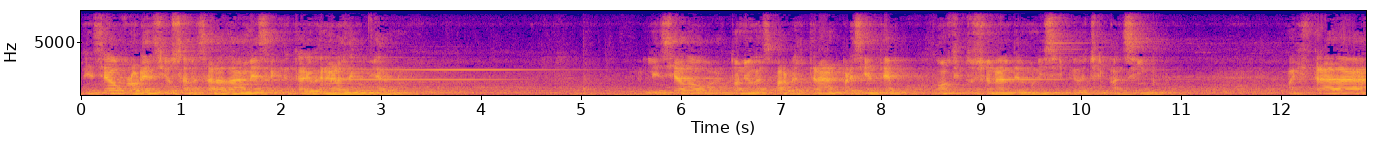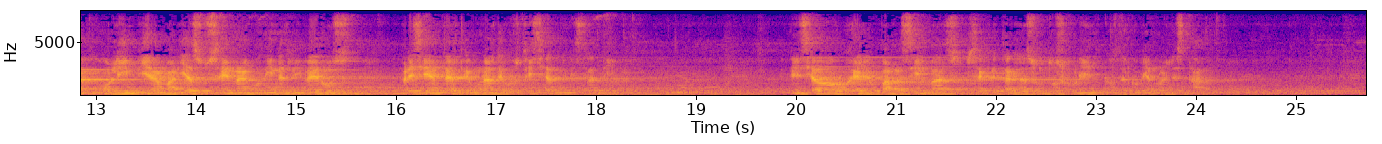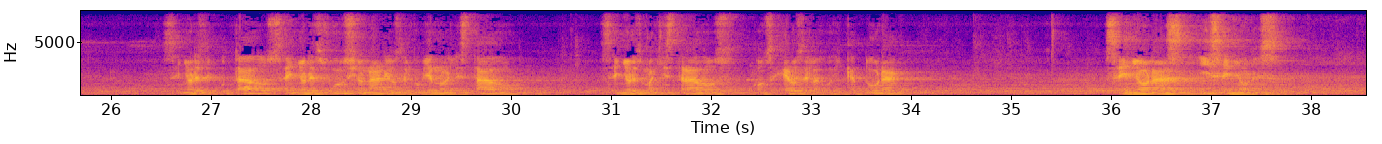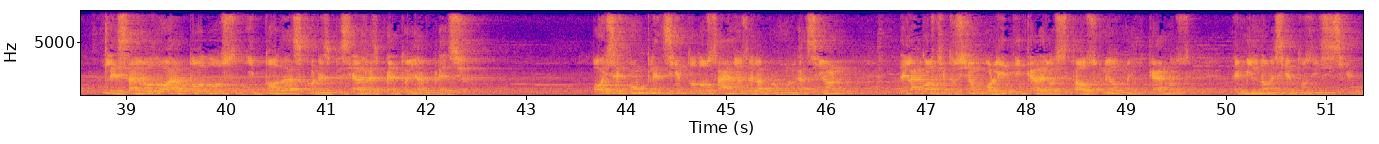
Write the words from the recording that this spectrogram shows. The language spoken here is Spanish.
Licenciado Florencio Salazar Adame, Secretario General de Gobierno. Licenciado Antonio Gaspar Beltrán, Presidente Constitucional del municipio de Chilpancingo. Magistrada Olimpia María Azucena Godínez Viveros, Presidenta del Tribunal de Justicia Administrativa. Licenciado Rogelio Parra Silva, Subsecretario de Asuntos Jurídicos del Gobierno del Estado. Señores diputados, señores funcionarios del Gobierno del Estado, señores magistrados, consejeros de la Judicatura, señoras y señores. Les saludo a todos y todas con especial respeto y aprecio. Hoy se cumplen 102 años de la promulgación de la Constitución Política de los Estados Unidos Mexicanos de 1917.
